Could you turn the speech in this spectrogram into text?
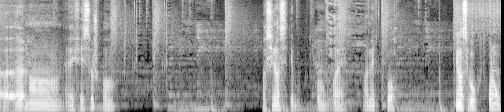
Euh, non, non, non, on avait fait ça, je crois. hein. Oh, sinon, c'était beaucoup trop long. Ouais, on va mettre court. Sinon, c'est beaucoup trop long.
